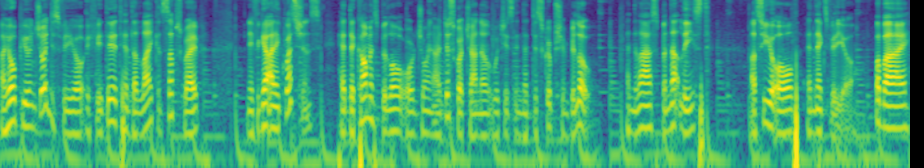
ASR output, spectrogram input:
I hope you enjoyed this video. If you did, hit the like and subscribe. And if you got any questions, hit the comments below or join our Discord channel, which is in the description below. And last but not least, I'll see you all in next video. Bye bye!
